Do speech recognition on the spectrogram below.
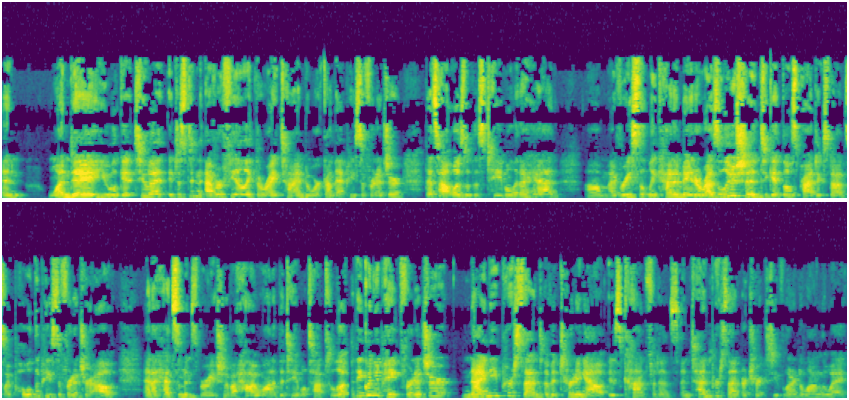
and one day you will get to it. It just didn't ever feel like the right time to work on that piece of furniture. That's how it was with this table that I had. Um, I've recently kind of made a resolution to get those projects done. So I pulled the piece of furniture out and I had some inspiration about how I wanted the tabletop to look. I think when you paint furniture, 90% of it turning out is confidence and 10% are tricks you've learned along the way.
